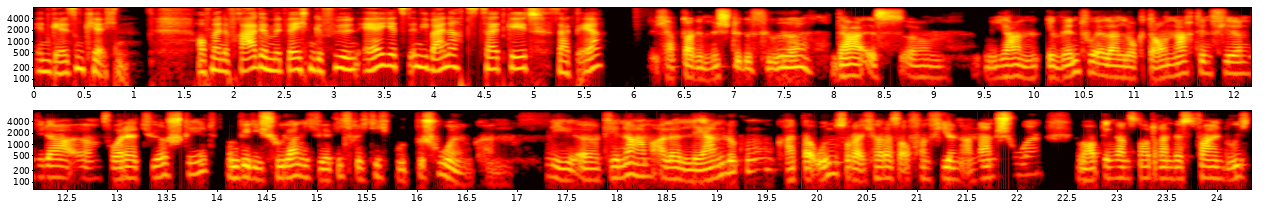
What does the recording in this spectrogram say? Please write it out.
in Gelsenkirchen. Auf meine Frage, mit welchen Gefühlen er jetzt in die Weihnachtszeit geht, sagt er, ich habe da gemischte Gefühle. Da ist ähm, ja ein eventueller Lockdown nach den Ferien wieder ähm, vor der Tür steht und wir die Schüler nicht wirklich richtig gut beschulen können. Die äh, Kinder haben alle Lernlücken, gerade bei uns oder ich höre das auch von vielen anderen Schulen, überhaupt in ganz Nordrhein-Westfalen durch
